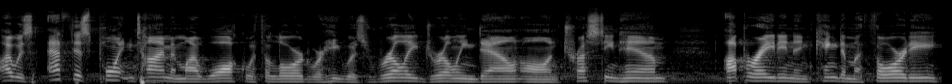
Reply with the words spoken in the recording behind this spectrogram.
I was at this point in time in my walk with the Lord where He was really drilling down on trusting Him, operating in kingdom authority,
